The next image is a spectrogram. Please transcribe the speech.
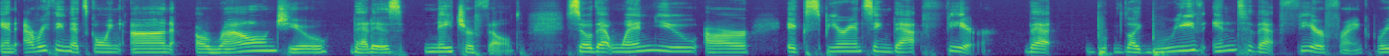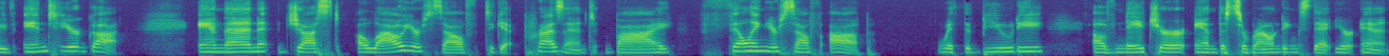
and everything that's going on around you that is nature filled so that when you are experiencing that fear that like breathe into that fear frank breathe into your gut and then just allow yourself to get present by filling yourself up with the beauty of nature and the surroundings that you're in.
